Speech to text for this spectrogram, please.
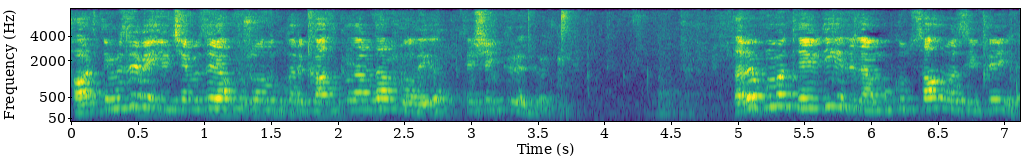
partimize ve ilçemize yapmış oldukları katkılardan dolayı teşekkür ediyorum. Tarafıma tevdi edilen bu kutsal vazifeyle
